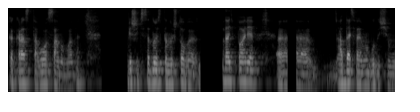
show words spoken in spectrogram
как раз того самого, да. Пишите, с одной стороны, что вы отдать паре, э, отдать своему будущему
